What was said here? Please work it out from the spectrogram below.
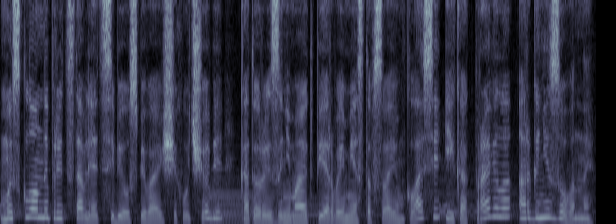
мы склонны представлять себе успевающих в учебе, которые занимают первое место в своем классе и, как правило, организованы.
